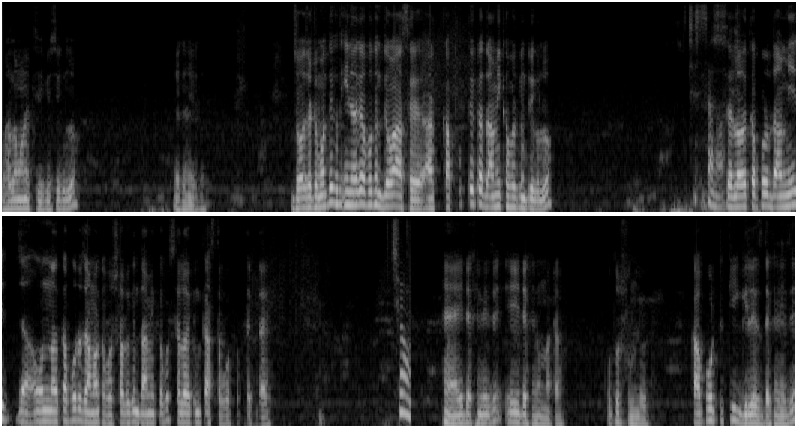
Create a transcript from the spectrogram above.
ভালো মানের থ্রি পিস এগুলো। দেখেন এই যে। জর্জেটের মধ্যে ইনার কাপড় কিন্তু দেওয়া আছে। আর কাপড়টা একটা দামি কাপড় কিন্তু এগুলো। হচ্ছে সালোয়ার। সেলোয়ার কাপড় দামি অন্য কাপড় জামা কাপড় সবই কিন্তু দামি কাপড় সেলোয়ার কিন্তু কাজ থাকবে প্রত্যেকটায়। হ্যাঁ এই দেখেন এই যে এই দেখেন ওনাটা কত সুন্দর। কাপড়টা কি গিলেস দেখেন এই যে।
